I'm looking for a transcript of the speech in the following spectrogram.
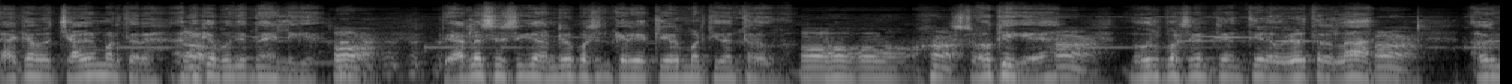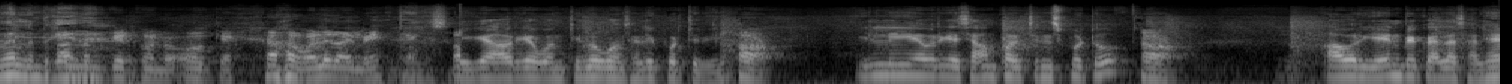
ಯಾಕಂದ್ರೆ ಚಾಲೆಂಜ್ ಮಾಡ್ತಾರೆ. ಅದಕ್ಕೆ ಬಂದಿದ್ದ ಇಲ್ಲಿಗೆ. ಪ್ಯಾರಲೈಸಿಸ್ಗೆ ಹಂಡ್ರೆಡ್ ಪರ್ಸೆಂಟ್ ಕ್ಲಿಯರ್ ಮಾಡ್ತೀವಿ ಅಂತಾರೆ ಅವರು. ಓ ಹೋ ಹೋ ಹಾ. ಸ್ಟ್ರೋಕಿಗೆ. ನೂರು ಪರ್ಸೆಂಟ್ ಅಂತೇಳಿ ಅವ್ರು ಹೇಳ್ತಾರಲ್ಲ ಅದ್ರ ಮೇಲೆ ನಂಬಿಕೆ ನಂಬಿಕೆ ಇಟ್ಕೊಂಡು. ಓಕೆ. ಒಳ್ಳೇದಾಗ್ಲಿ. ಥ್ಯಾಂಕ್ ಯು ಈಗ ಅವ್ರಿಗೆ ಒಂದು ತಿಂಗಳಿಗೆ ಒಂದು ಸಲ ಕೊಡ್ತೀವಿ ಇಲ್ಲಿ ಅವರಿಗೆ ಸ್ಯಾಂಪಲ್ ತಿನ್ನಿಸ್ಬಿಟ್ಟು ಅವ್ರಿಗೆ ಏನು ಬೇಕು ಎಲ್ಲ ಸಲಹೆ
